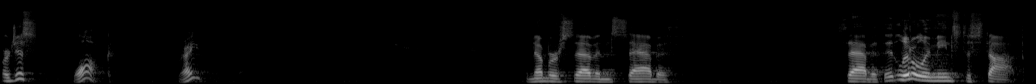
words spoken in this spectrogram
or just walk, right? And number seven, Sabbath. Sabbath. It literally means to stop.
